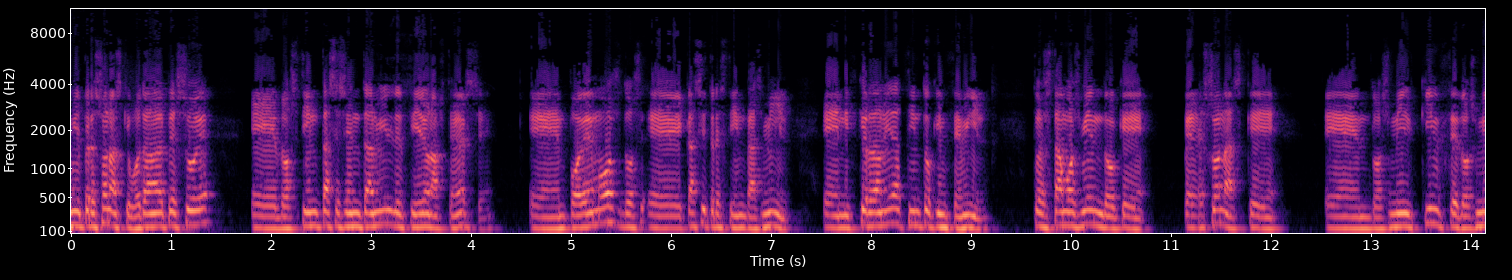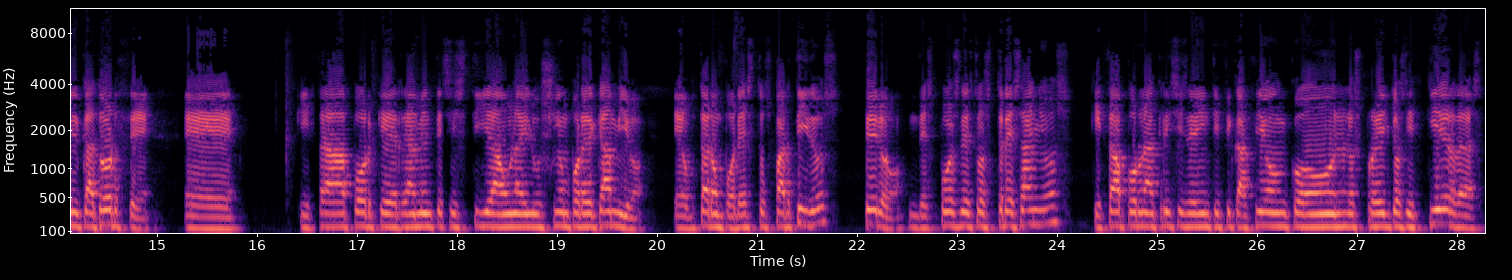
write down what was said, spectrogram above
mil personas que votaron al PSOE, eh, 260.000 decidieron abstenerse. En Podemos, dos, eh, casi 300.000 en Izquierda Unida 115.000. Entonces estamos viendo que personas que en 2015, 2014, eh, quizá porque realmente existía una ilusión por el cambio, eh, optaron por estos partidos, pero después de estos tres años, quizá por una crisis de identificación con los proyectos de izquierdas,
